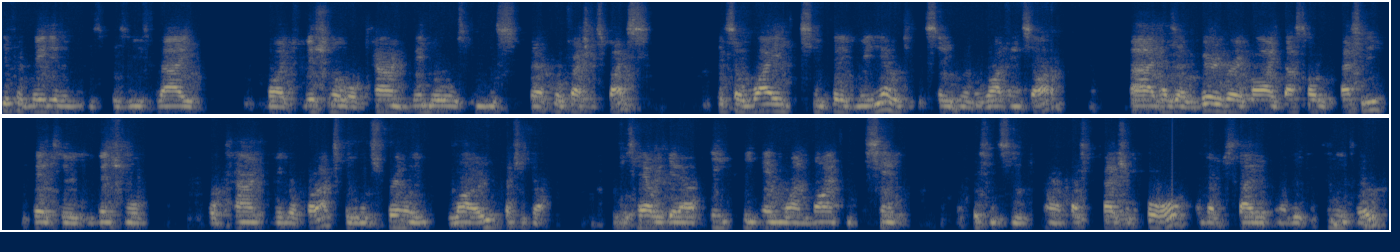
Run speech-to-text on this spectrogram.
different media than is, is used today by traditional or current vendors in this uh, filtration space. It's a wave synthetic media, which you can see here on the right hand side. Uh, it has a very, very high dust holding capacity compared to conventional or current vendor products with an extremely low pressure drop, which is how we get our EPM 190% efficiency uh, classification for, as I've stated and I will continue to,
